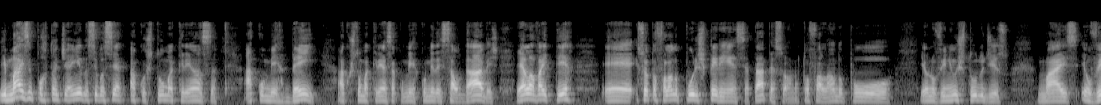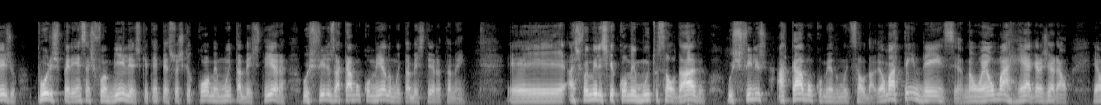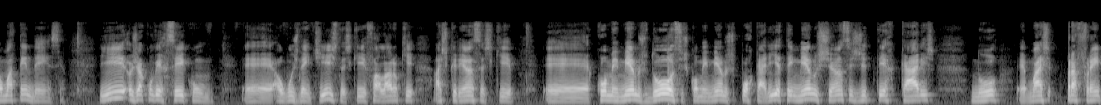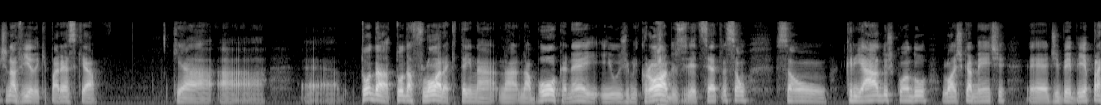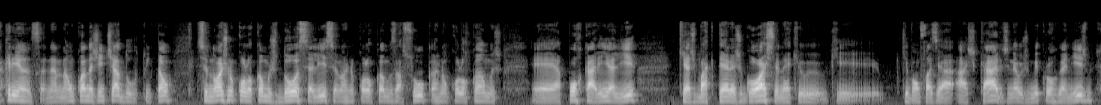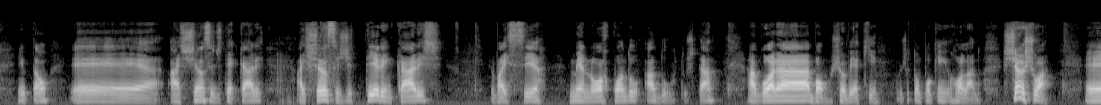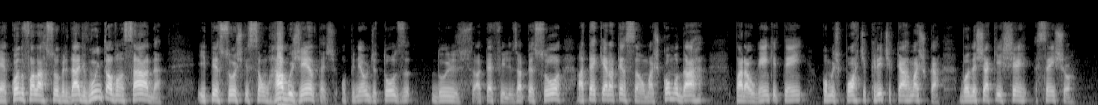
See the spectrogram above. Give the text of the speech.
E mais importante ainda, se você acostuma a criança a comer bem, acostuma a criança a comer comidas saudáveis, ela vai ter. É, isso eu estou falando por experiência, tá, pessoal? Não estou falando por. Eu não vi nenhum estudo disso, mas eu vejo por experiência as famílias que têm pessoas que comem muita besteira, os filhos acabam comendo muita besteira também. É, as famílias que comem muito saudável, os filhos acabam comendo muito saudável. É uma tendência, não é uma regra geral é uma tendência. E eu já conversei com é, alguns dentistas que falaram que as crianças que é, comem menos doces, comem menos porcaria, têm menos chances de ter cáries no é, mais para frente na vida, que parece que a que a, a é, toda toda a flora que tem na, na, na boca, né, e, e, os micróbios, etc, são são criados quando logicamente é, de bebê para criança, né? não quando a gente é adulto. Então, se nós não colocamos doce ali, se nós não colocamos açúcar, não colocamos é, porcaria ali, que as bactérias gostem, né? que, que, que vão fazer as cáries, né? os micro-organismos, então é, as chances de ter cáries, as chances de terem cáries vai ser menor quando adultos, tá? Agora, bom, deixa eu ver aqui. Hoje eu estou um pouquinho enrolado. Chanchua é, quando falar sobre idade muito avançada e pessoas que são rabugentas, opinião de todos dos até filhos, a pessoa até quer atenção, mas como dar para alguém que tem como esporte criticar, machucar? Vou deixar aqui sem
